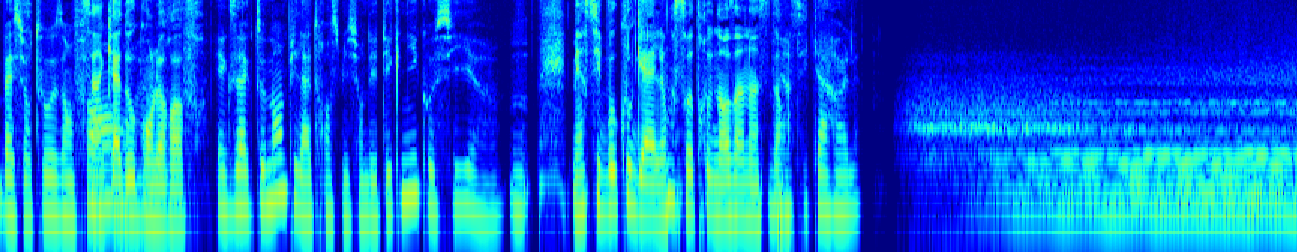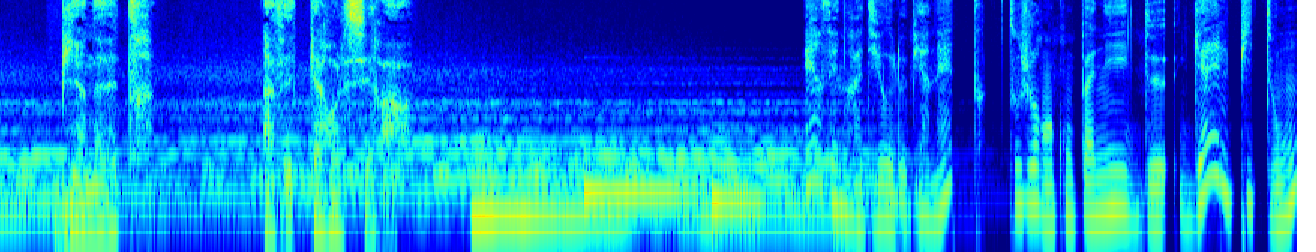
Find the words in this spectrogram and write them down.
Bah, surtout aux enfants. C'est un cadeau qu'on leur offre. Exactement. Puis la transmission des techniques aussi. Mm. Merci beaucoup, Gaëlle. On se retrouve dans un instant. Merci, Carole. Bien-être avec Carole Serra. RZN Radio et le bien-être, toujours en compagnie de Gaël Piton,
